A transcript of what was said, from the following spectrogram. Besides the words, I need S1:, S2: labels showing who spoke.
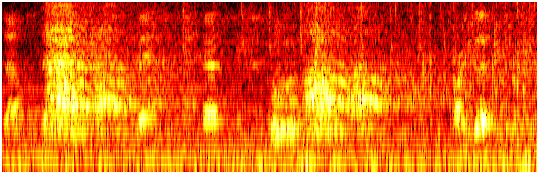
S1: Down? Down. band, Fantastic. All right, good.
